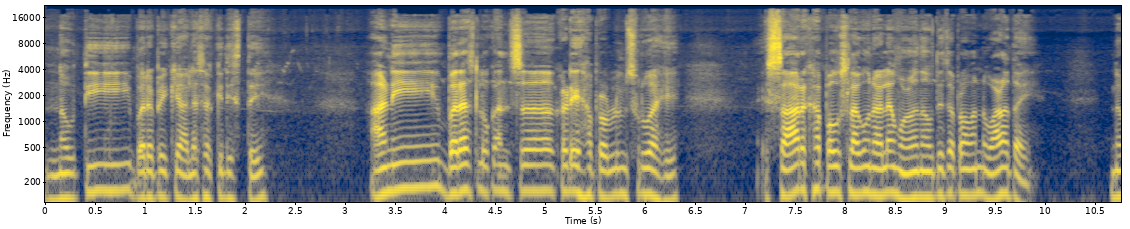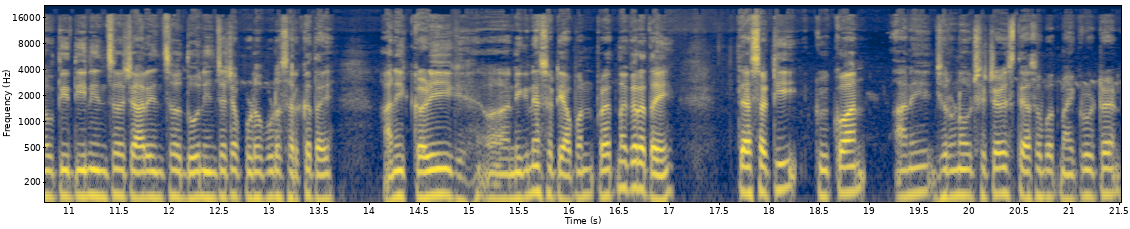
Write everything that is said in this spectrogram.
नवती बऱ्यापैकी आल्यासारखी दिसते आणि बऱ्याच लोकांचंकडे हा प्रॉब्लेम सुरू आहे. सारखा पाऊस लागून राहिल्यामुळं नवतीचं प्रमाण वाढत आहे. नवती तीन इंच चार इंच दोन इंचाच्या पुढं पुढं सरकत आहे. आणि कळी निघण्यासाठी आपण प्रयत्न करत आहे. त्यासाठी क्विकॉन आणि झिरो नऊ छेचाळीस त्यासोबत मायक्रोट्रेंड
